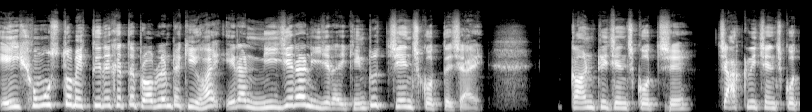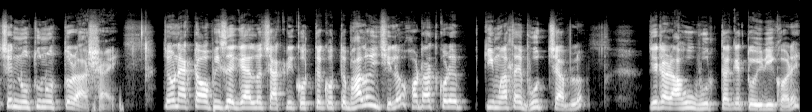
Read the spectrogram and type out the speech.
এই সমস্ত ব্যক্তিদের ক্ষেত্রে প্রবলেমটা কি হয়? এরা নিজেরা নিজেরাই কিন্তু চেঞ্জ করতে চায়। কান্ট্রি চেঞ্জ করছে, চাকরি চেঞ্জ করছে, নতুনত্বর আশায়। যেমন একটা অফিসে গেল, চাকরি করতে করতে ভালোই ছিল। হঠাৎ করে কি মাথায় ভূত চাপলো, যেটা রাহু ভূতটাকে তৈরি করে।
